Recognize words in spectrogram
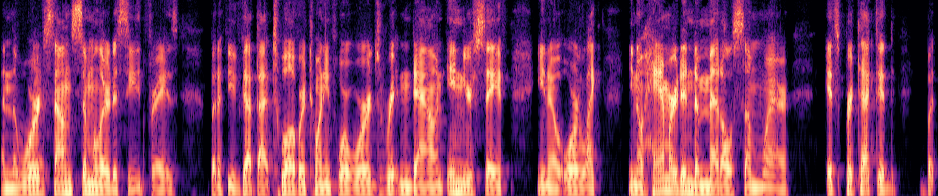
and the word yeah. sounds similar to seed phrase. But if you've got that 12 or 24 words written down in your safe, you know, or like, you know, hammered into metal somewhere, it's protected. But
